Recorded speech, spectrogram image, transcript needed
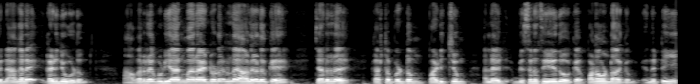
പിന്നെ അങ്ങനെ കഴിഞ്ഞുകൂടും. അവരുടെ കുടിയാന്മാരായിട്ടുള്ള ആളുകളൊക്കെ ചിലർ കഷ്ടപ്പെട്ടും പഠിച്ചും അല്ലെ ബിസിനസ് ചെയ്തും ഒക്കെ പണം ഉണ്ടാക്കും എന്നിട്ട് ഈ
